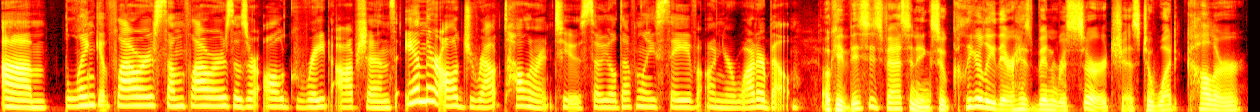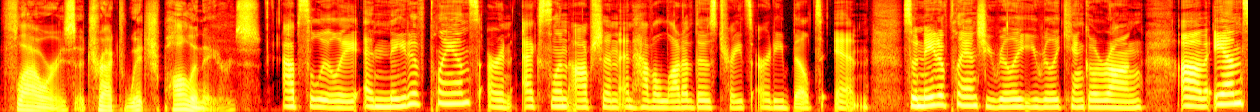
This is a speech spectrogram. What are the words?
Um, blanket flowers, sunflowers, those are all great options. And they're all drought tolerant too. So, you'll definitely save on your water bill. Okay, this is fascinating. So clearly, there has been research as to what color flowers attract which pollinators. Absolutely. And native plants are an excellent option and have a lot of those traits already built in. So native plants, you really, you really can't go wrong. Um, and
